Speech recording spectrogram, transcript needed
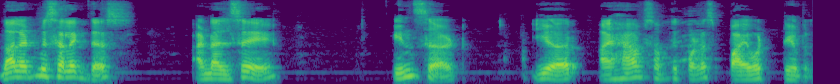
Now, let me select this and I'll say insert. Here, I have something called as pivot table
